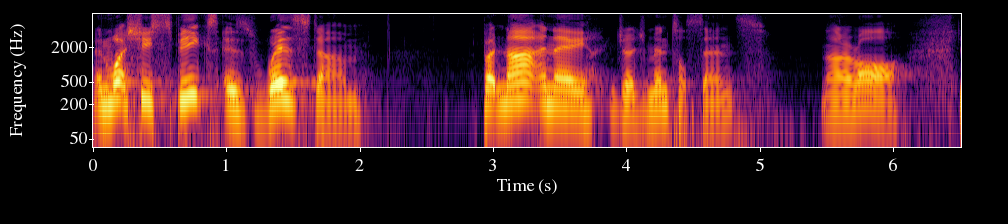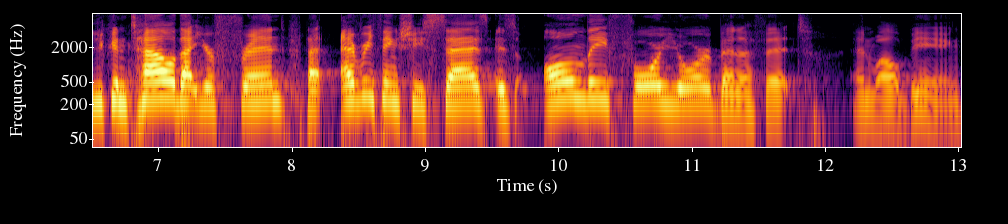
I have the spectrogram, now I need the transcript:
And what she speaks is wisdom, but not in a judgmental sense, not at all. You can tell that your friend, that everything she says is only for your benefit and well being.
